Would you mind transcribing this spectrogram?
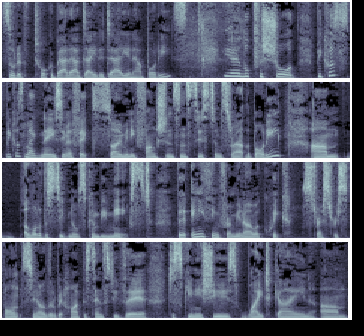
sort of talk about our day to day and our bodies. Yeah, look for sure because because magnesium affects so many functions and systems throughout the body. Um, a lot of the signals can be mixed, but anything from you know a quick stress response, you know, a little bit hypersensitive there, to skin issues, weight gain, um,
